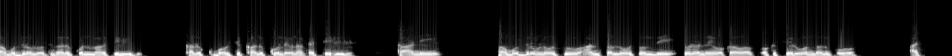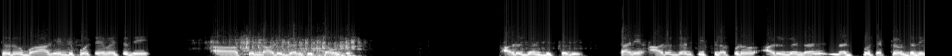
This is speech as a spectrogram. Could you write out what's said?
సముద్రం లోతు కనుక్కొని నాకు తెలియదు కనుక్కు బహుశా కనుక్కోలేవు నాకు అది తెలియదు కానీ సముద్రం లోతు అంత లోతు ఉంది. చూడండి ఒక ఒక చెరువు ఉందనుకో ఆ చెరువు బాగా ఎండిపోతే ఏమవుతుంది ఆ కింద అడుగు కనిపిస్తూ ఉంటుంది. అడుగు కనిపిస్తుంది. కానీ అడుగు కనిపించినప్పుడు అడుగు మీద నడిచిపోతే ఎట్లా ఉంటుంది?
